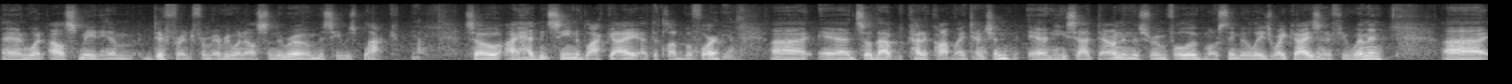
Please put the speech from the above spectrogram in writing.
And what else made him different from everyone else in the room is he was black. Yeah. So I hadn't seen a black guy at the club before. Uh, and so that kind of caught my attention. And he sat down in this room full of mostly middle aged white guys and a few women. Uh,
